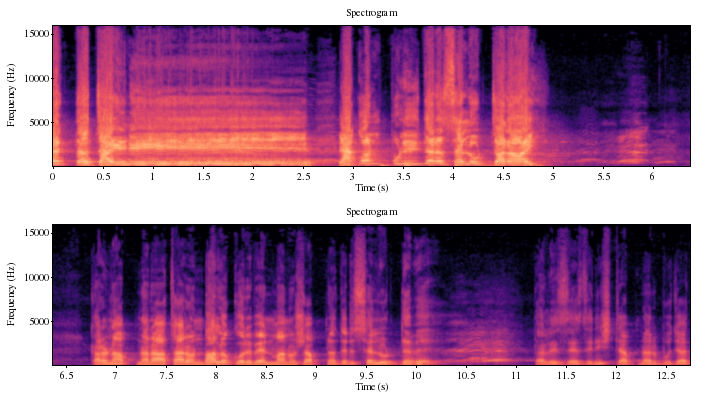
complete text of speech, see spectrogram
দেখতে চাইনি। এখন পুলিশদের স্যালুট জানাই। কারণ আপনারা আচরণ ভালো করবেন, মানুষ আপনাদের স্যালুট দেবে। তাহলে যে জিনিসটা আপনার বোঝার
